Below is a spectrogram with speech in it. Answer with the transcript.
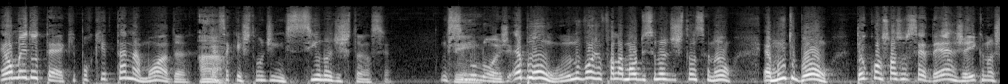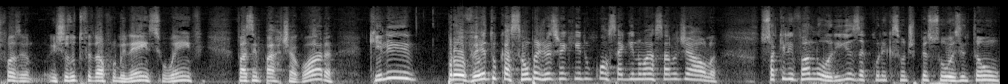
É uma edutech, porque tá na moda Ah. essa questão de ensino à distância. Ensino Sim. longe. É bom, eu não vou falar mal do ensino à distância, não. É muito bom. Tem o consórcio CEDERJ aí que nós fazemos, o Instituto Federal Fluminense, o ENF, fazem parte agora, que ele provê educação para as vezes que não consegue ir numa sala de aula. Só que ele valoriza a conexão de pessoas. Então,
